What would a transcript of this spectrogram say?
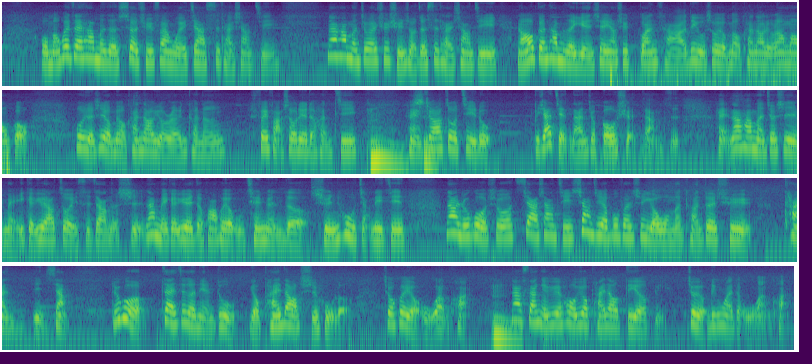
我们会在他们的社区范围架四台相机。那他们就会去巡守这四台相机，然后跟他们的沿线要去观察，例如说有没有看到流浪猫狗，或者是有没有看到有人可能非法狩猎的痕迹，嗯，嘿，就要做记录，比较简单，就勾选这样子，嘿，那他们就是每一个月要做一次这样的事，那每个月的话会有五千元的巡护奖励金，那如果说架相机，相机的部分是由我们团队去看影像。如果在这个年度有拍到石虎了，就会有五万块。嗯，那三个月后又拍到第二笔，就有另外的五万块，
